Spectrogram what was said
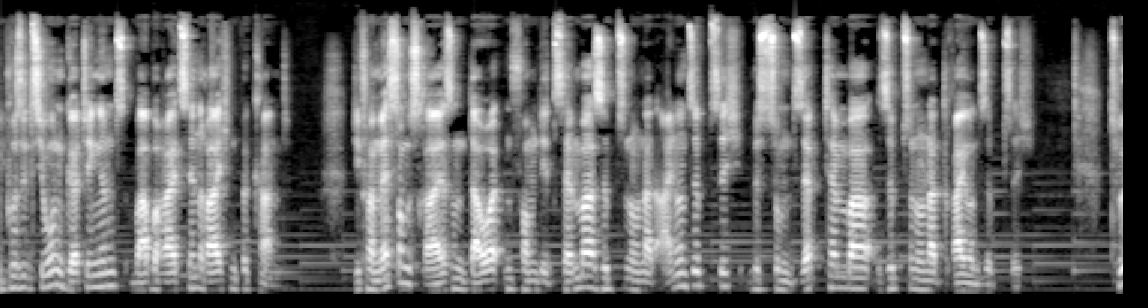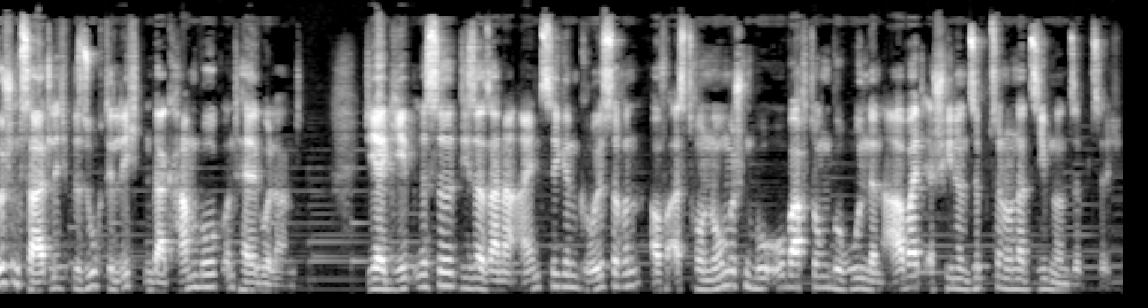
Die Position Göttingens war bereits hinreichend bekannt. Die Vermessungsreisen dauerten vom Dezember 1771 bis zum September 1773 Zwischenzeitlich besuchte Lichtenberg Hamburg und Helgoland. Die Ergebnisse dieser seiner einzigen größeren, auf astronomischen Beobachtungen beruhenden Arbeit erschienen 1777.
